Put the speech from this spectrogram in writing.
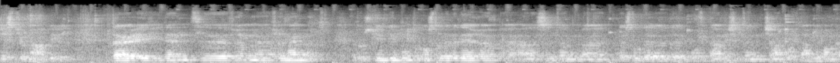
gestionabil, dar evident vrem, vrem mai mult. Atunci, din, din punctul nostru de vedere, suntem destul de, de profitabili, suntem cea mai profitabilă bancă,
